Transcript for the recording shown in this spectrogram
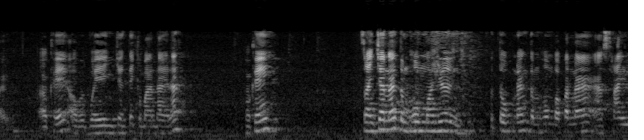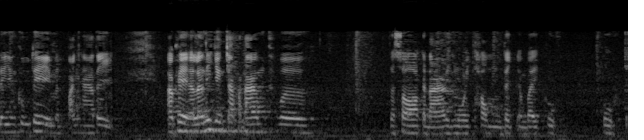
ទៅOK ឲ្យវាវែងចេះតិចក៏បានដែរណា OK ស្រេចចឹងហ្នឹងទំហំរបស់យើងបន្ទប់ហ្នឹងទំហំប៉ុណ្ណាអាស្រ័យលើយើងគូទេមិនបញ្ហាទេ OK ឥឡូវនេះយើងចាប់ផ្ដើមធ្វើសសរកដាលមួយធំបន្តិចដើម្បីគូសគូសក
